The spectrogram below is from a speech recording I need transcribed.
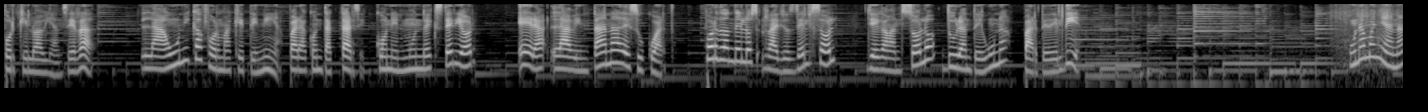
porque lo habían cerrado. La única forma que tenía para contactarse con el mundo exterior era la ventana de su cuarto, por donde los rayos del sol llegaban solo durante una parte del día. Una mañana,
